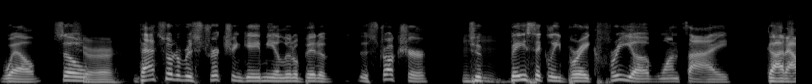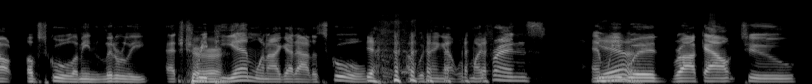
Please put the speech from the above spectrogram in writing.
well. So sure. that sort of restriction gave me a little bit of the structure to Mhm. basically break free of once I got out of school. I mean, literally at Sure. 3 p.m. when I got out of school, Yeah. I would hang out with my friends and Yeah. we would rock out to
